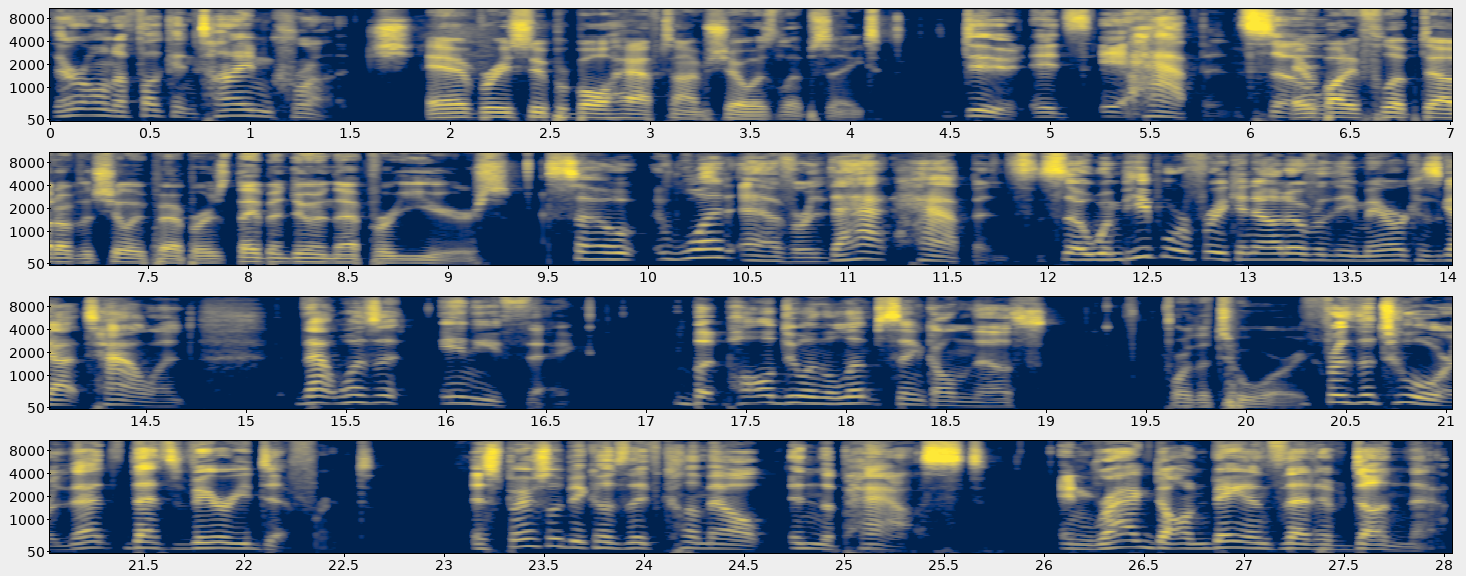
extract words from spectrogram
They're on a fucking time crunch. Every Super Bowl halftime show is lip synced. Dude it's it happens so Everybody flipped out over the Chili Peppers. They've been doing that for years. So, whatever, that happens. So, when people were freaking out over the America's Got Talent, that wasn't anything. But Paul doing the lip sync on this, for the tour. for the tour that that's very different especially because they've come out in the past and ragged on bands that have done that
